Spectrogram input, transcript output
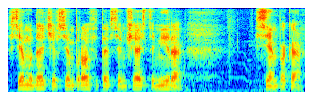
всем удачи, всем профита, всем счастья, мира, всем пока.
